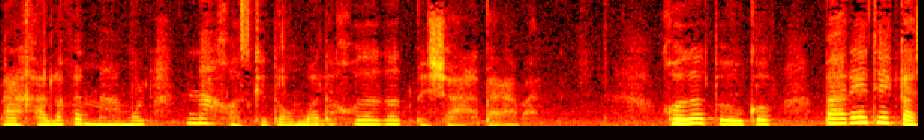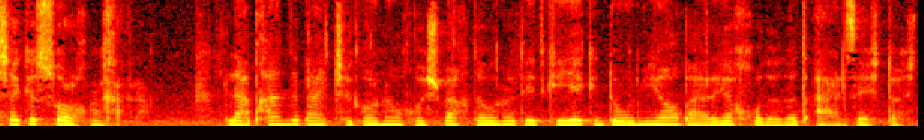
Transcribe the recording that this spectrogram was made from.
برخلاف معمول نخواست که دنبال خداداد به شهر برود. خدا به او گفت برای یک لشک سرخ می‌خرم. لبخند بچگانه و خوشبخت او را دید که یک دنیا برای خداداد ارزش داشت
